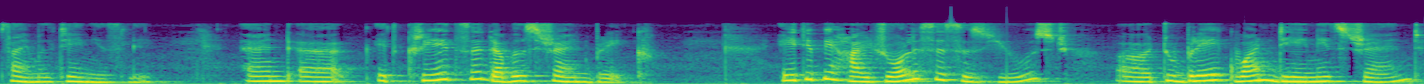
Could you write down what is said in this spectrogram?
simultaneously and uh, it creates a double strand break. ATP hydrolysis is used uh, to break one DNA strand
